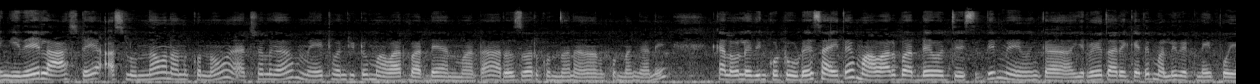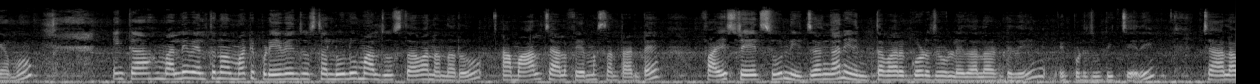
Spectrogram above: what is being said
ఇంక ఇదే లాస్ట్ డే అసలు ఉందామని అనుకున్నాం. యాక్చువల్గా మే ట్వంటీ టూ మా వారి బర్త్డే అనమాట ఆ రోజు వరకు ఉందని అని అనుకున్నాం కానీ కలవలేదు. ఇంకో టూ డేస్ అయితే మా వారి బర్త్డే వచ్చేసింది మేము ఇంకా ఇరవై తారీఖు అయితే మళ్ళీ రిటర్న్ అయిపోయాము. ఇంకా మళ్ళీ వెళ్తున్నాం అనమాట ఇప్పుడు ఏమేమి చూస్తావు? లూలు మాల్ చూస్తావు అని అన్నారు. ఆ మాల్ చాలా ఫేమస్ అంట. అంటే ఫైవ్ స్టేర్స్ నిజంగా నేను ఇంతవరకు కూడా చూడలేదు అలాంటిది. ఇప్పుడు చూపించేది. చాలా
